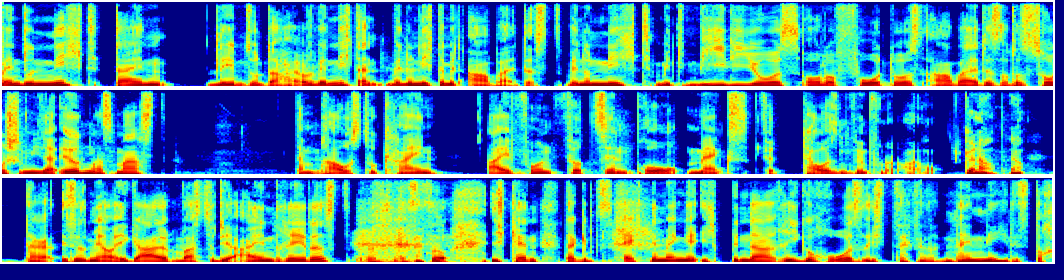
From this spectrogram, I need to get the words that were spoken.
wenn du nicht dein Lebensunterhalt oder wenn nicht dein, wenn du nicht damit arbeitest, wenn du nicht mit Videos oder Fotos arbeitest oder Social Media irgendwas machst, dann brauchst du kein iPhone 14 Pro Max für 1500 Euro Genau, ja. da ist es mir auch egal, was du dir einredest. So, ich kenne, da gibt's echt eine Menge. Ich bin da rigoros. Ich sage, nein, nee, das ist doch,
